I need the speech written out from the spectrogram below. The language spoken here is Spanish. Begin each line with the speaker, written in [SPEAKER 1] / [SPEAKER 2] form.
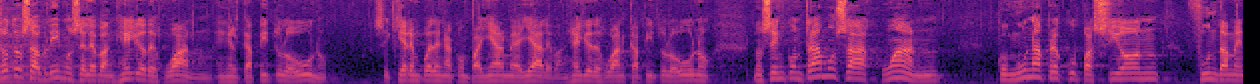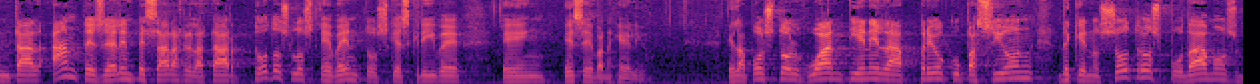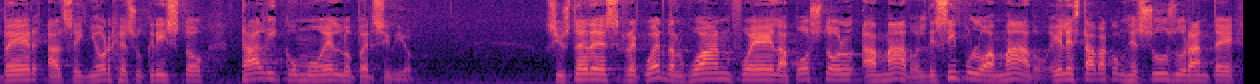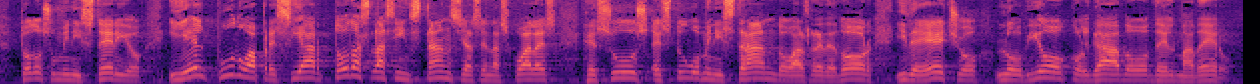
[SPEAKER 1] nosotros abrimos el Evangelio de Juan en el capítulo 1, si quieren pueden acompañarme allá, el Evangelio de Juan capítulo 1, nos encontramos a Juan con una preocupación fundamental antes de él empezar a relatar todos los eventos que escribe en ese Evangelio. El apóstol Juan tiene la preocupación de que nosotros podamos ver al Señor Jesucristo tal y como Él lo percibió. Si ustedes recuerdan, Juan fue el apóstol amado, el discípulo amado. Él estaba con Jesús durante todo su ministerio y él pudo apreciar todas las instancias en las cuales Jesús estuvo ministrando alrededor y de hecho lo vio colgado del madero.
